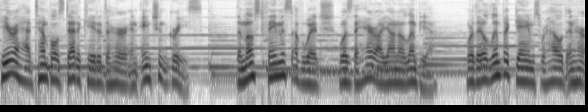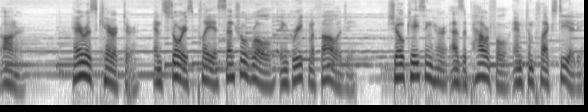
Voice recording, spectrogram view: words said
Hera had temples dedicated to her in ancient Greece, the most famous of which was the Heraion Olympia, where the Olympic Games were held in her honor. Hera's character and stories play a central role in Greek mythology, showcasing her as a powerful and complex deity.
